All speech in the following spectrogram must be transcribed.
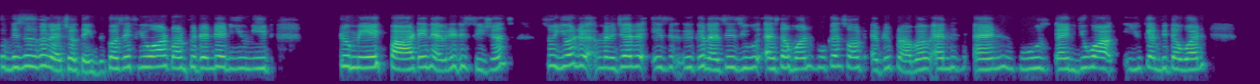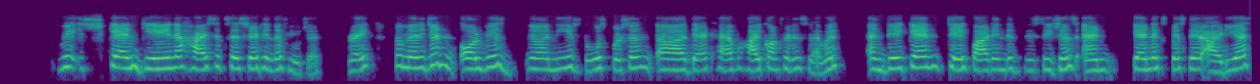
So this is the natural thing because if you are confident and you need to make part in every decisions so your manager is recognizes you as the one who can solve every problem and and who's and you are you can be the one which can gain a high success rate in the future right? So manager always uh, needs those person uh, that have high confidence level and they can take part in the decisions and can express their ideas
